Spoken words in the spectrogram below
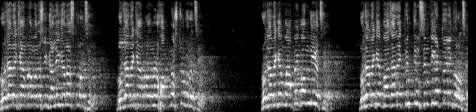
রোজা রেখে আমরা মানুষকে গালিগালাজ করেছি। রোজা রেখে আমরা অন্যের হক নষ্ট করেছি। রোজা রেখে মাপে কম দিয়েছে। রোজা রেখে বাজারে কৃত্রিম সিন্ডিকেট তৈরি করেছে।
